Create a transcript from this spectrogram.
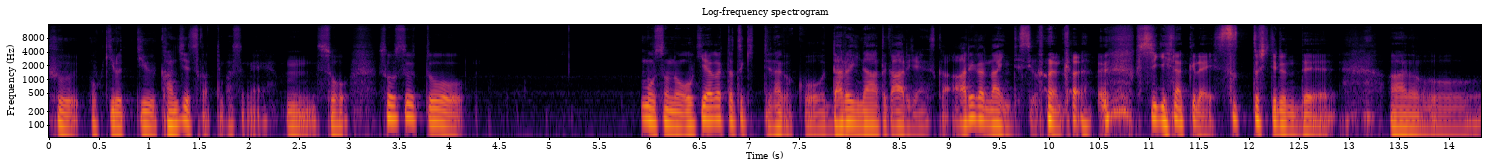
風起きるっていう感じで使ってますね。うん、そう。そうすると、もうその起き上がった時ってなんかこうだるいなとかあるじゃないですか。あれがないんですよ。なんか不思議なくらいスッとしてるんで、あの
